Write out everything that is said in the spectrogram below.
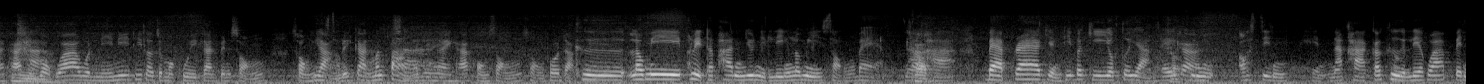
นะคะค่ะเห็นบอกว่าวันนี้นี่ที่เราจะมาคุยกันเป็น2องสองอย่างด้วยกันมันต่างกันใช่ยังไงคะของสอง product คือเรามีผลิตภัณฑ์ unit link เรามี 2 แบบนะคะ แบบแรกอย่างที่เมื่อกี้ยกตัวอย่างให้ค่ะคุณ ออสตินเห็นนะคะ ก็คือเรียกว่าเป็น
